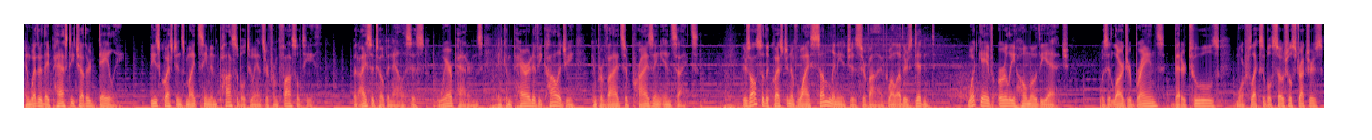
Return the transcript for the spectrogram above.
and whether they passed each other daily. These questions might seem impossible to answer from fossil teeth, but isotope analysis, wear patterns, and comparative ecology can provide surprising insights. There's also the question of why some lineages survived while others didn't. What gave early Homo the edge? Was it larger brains, better tools, more flexible social structures?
